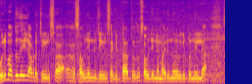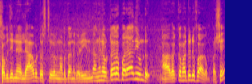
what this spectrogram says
ഒരു പദ്ധതിയിൽ അവിടെ ചികിത്സ സൗജന്യ ചികിത്സ കിട്ടാത്തത് സൗജന്യ മരുന്നുകൾ കിട്ടുന്നില്ല സൗജന്യ ലാബ് ടെസ്റ്റുകൾ നടത്താൻ കഴിയുന്നില്ല അങ്ങനെ ഒട്ടേറെ പരാതിയുണ്ട്. അതൊക്കെ മറ്റൊരു ഭാഗം. പക്ഷേ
